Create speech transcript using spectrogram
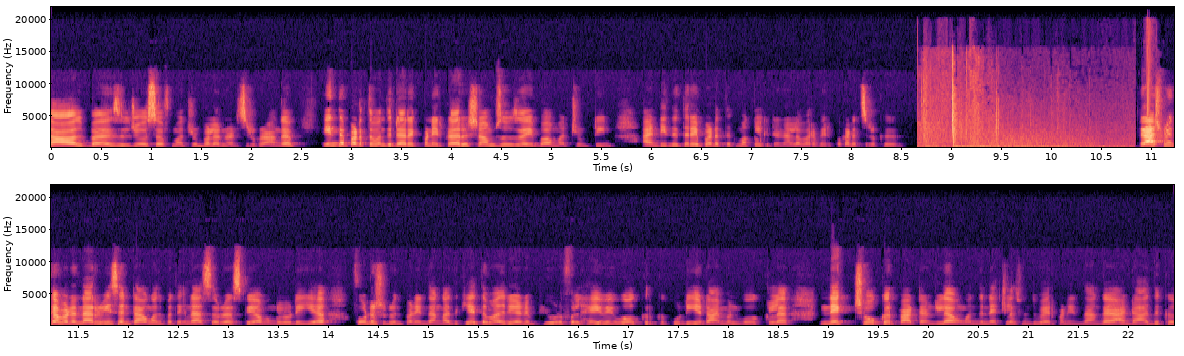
லால் பசில் ஜோசப் மற்றும் பலர் நடிச்சிருக்கிறாங்க. இந்த படத்தை வந்து டைரக்ட் பண்ணியிருக்காரு ஷம்சு ஜைபா மற்றும் டீம். அண்ட் இந்த திரைப்படத்துக்கு மக்கள்கிட்ட நல்ல வரவேற்பு கிடைச்சிருக்கு. ராஷ்மிகா மண்டனா ரீசெண்டாக அவங்க வந்து பார்த்தீங்கன்னா சொரஸ்கி அவங்களுடைய ஃபோட்டோஷூட் வந்து பண்ணியிருந்தாங்க. அதுக்கேற்ற மாதிரியான பியூட்டிஃபுல் ஹெவி ஒர்க் இருக்கக்கூடிய டைமண்ட் ஒர்க்கில் நெக் சோக்கர் பேட்டர்னில் அவங்க வந்து நெக்லஸ் வந்து வேர் பண்ணியிருந்தாங்க. அண்ட் அதுக்கு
